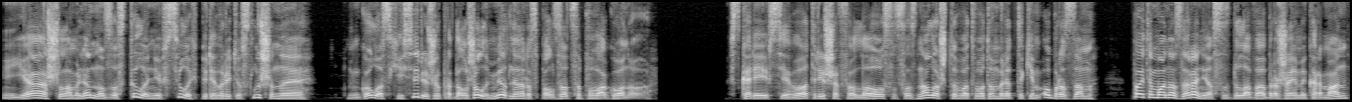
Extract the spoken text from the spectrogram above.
Я ошеломленно застыла, не в силах переварить услышанное. Голос Хисири же продолжал медленно расползаться по вагону. Скорее всего, Триша Фэллоус осознала, что вот-вот умрет таким образом, поэтому она заранее создала воображаемый карман,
